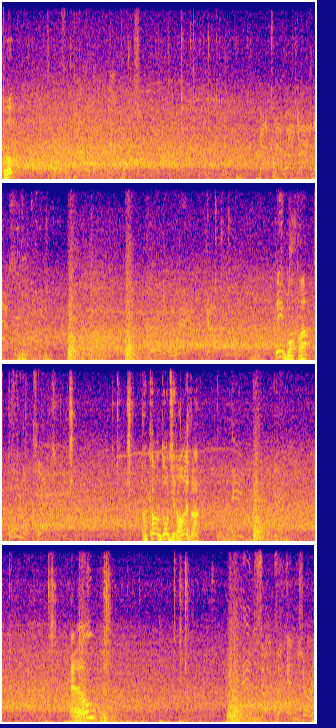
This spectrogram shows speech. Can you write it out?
Oh, There's some power behind that punch. Gotta find a way to get out of this. Hurled away. God, did he block that? brutal club. I can't dodge it either. Hell? Insult to injury.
